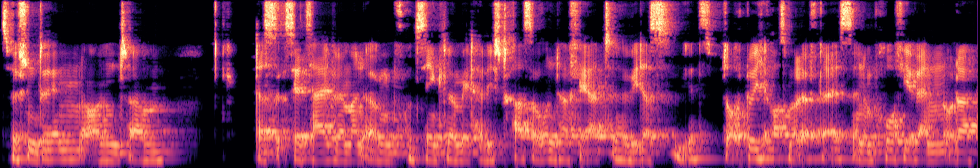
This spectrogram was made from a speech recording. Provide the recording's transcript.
zwischendrin und ähm, das ist jetzt halt, wenn man irgendwo 10 Kilometer die Straße runterfährt, äh, wie das jetzt doch durchaus mal öfter ist in einem Profirennen oder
